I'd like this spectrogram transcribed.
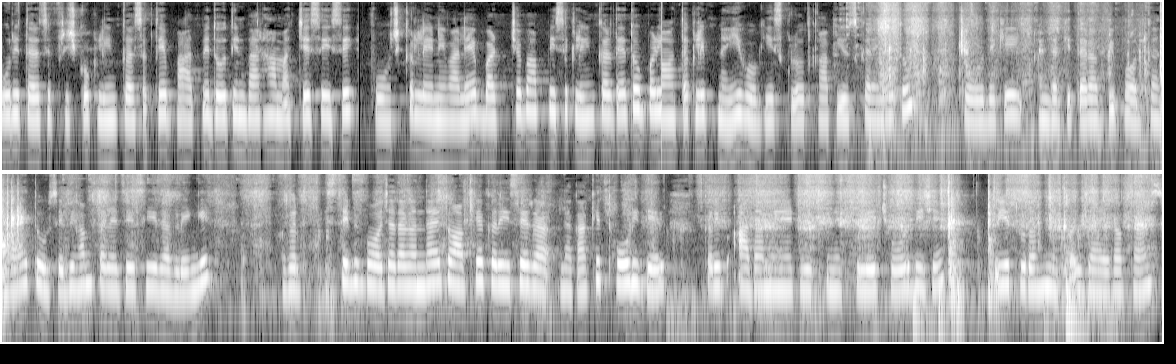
पूरी तरह से फ्रिज को क्लीन कर सकते हैं। बाद में दो तीन बार हम अच्छे से इसे पोछ कर लेने वाले हैं। बट जब आप इसे क्लीन करते हैं तो बड़ी तकलीफ़ नहीं होगी। इस क्लोथ का आप यूज़ करेंगे तो। तो देखिए, अंदर की तरफ़ भी बहुत गंदा है तो उसे भी हम पहले जैसे ही रगड़ेंगे अगर इससे भी बहुत ज़्यादा गंदा है तो आप क्या करें इसे लगा के थोड़ी देर, करीब आधा मिनट, बीस मिनट के लिए छोड़ दीजिए। तो ये तुरंत निकल जाएगा फ्रेंड्स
